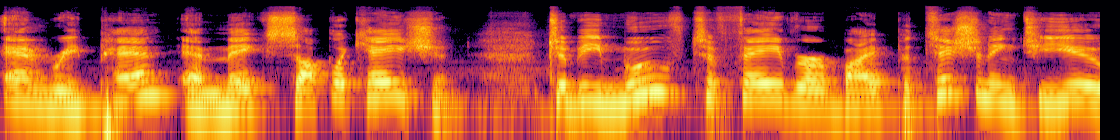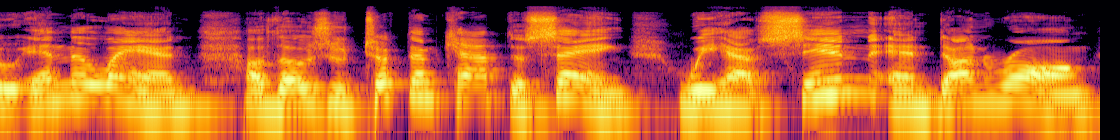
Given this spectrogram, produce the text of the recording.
and repent and make supplication. To be moved to favor by petitioning to you in the land of those who took them captive saying we have sinned and done wrong.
